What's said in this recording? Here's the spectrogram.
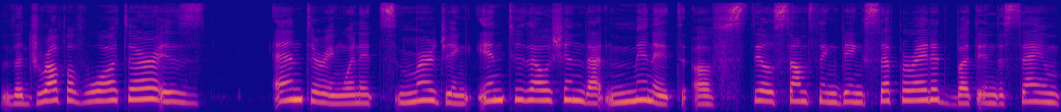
the drop of water is entering when it's merging into the ocean, that minute of still something being separated, but in the same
